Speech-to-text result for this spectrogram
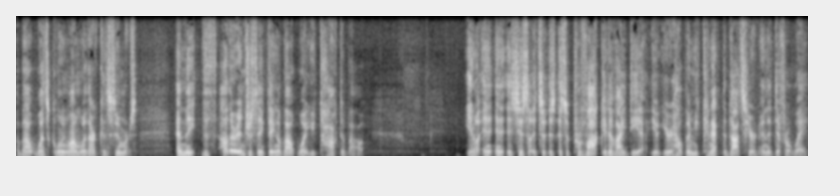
about what's going on with our consumers. And the, the other interesting thing about what you talked about, you know, and, and it's just it's a, it's a provocative idea. You're, helping me connect the dots here in a different way.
